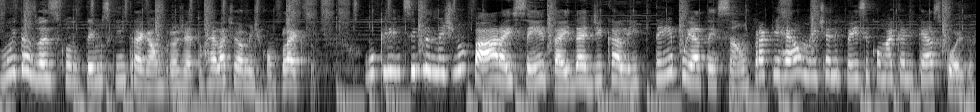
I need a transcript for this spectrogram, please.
Muitas vezes, quando temos que entregar um projeto relativamente complexo, o cliente simplesmente não para e senta e dedica ali tempo e atenção para que realmente ele pense como é que ele quer as coisas.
